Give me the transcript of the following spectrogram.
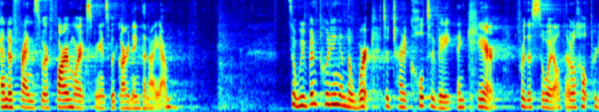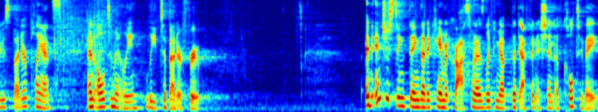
and of friends who are far more experienced with gardening than I am. So we've been putting in the work to try to cultivate and care for the soil that will help produce better plants and ultimately lead to better fruit. An interesting thing that I came across when I was looking up the definition of cultivate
